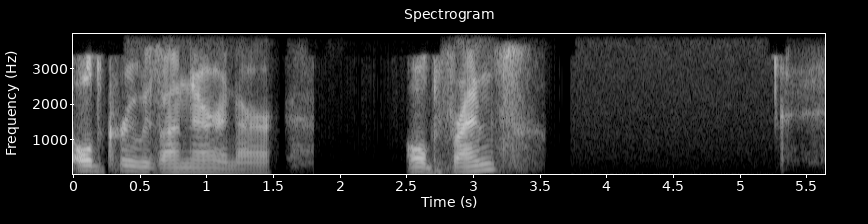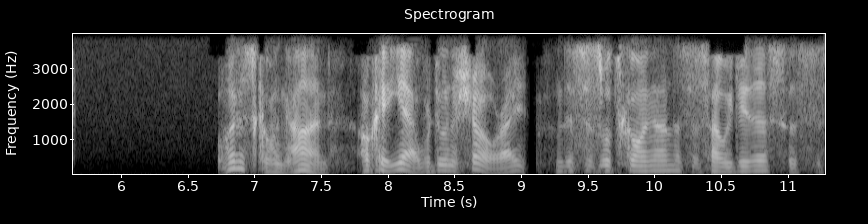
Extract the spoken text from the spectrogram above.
old crew is on there and our old friends. What is going on? Okay, yeah, we're doing a show, right? This is what's going on. This is how we do this. This is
